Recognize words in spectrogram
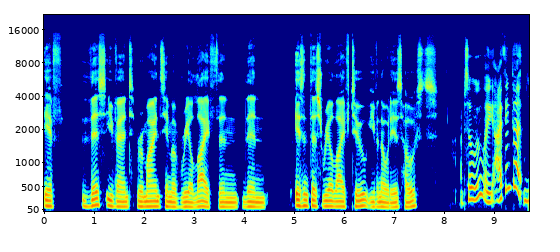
if this event reminds him of real life then then isn't this real life too even though it is hosts? Absolutely, I think that those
